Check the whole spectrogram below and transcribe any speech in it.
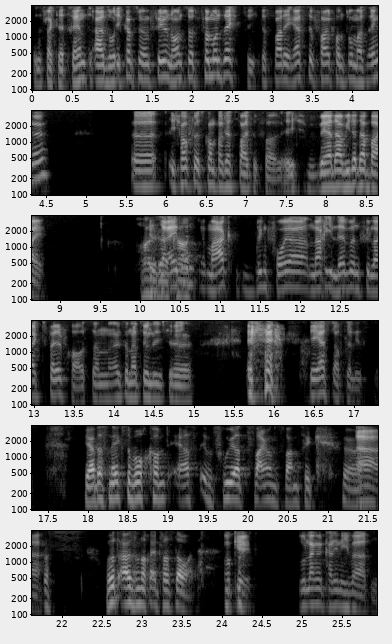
Das ist vielleicht der Trend. Also ich kann es nur empfehlen, 1965. Das war der erste Fall von Thomas Engel. Äh, ich hoffe, es kommt bald der zweite Fall. Ich wäre da wieder dabei. Es sei denn, Marc bringt vorher nach 11 vielleicht 12 raus, dann ist er natürlich, äh, der erste auf der Liste. Ja, das nächste Buch kommt erst im Frühjahr 22. Ah. Das wird also noch etwas dauern. Okay, so lange kann ich nicht warten.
